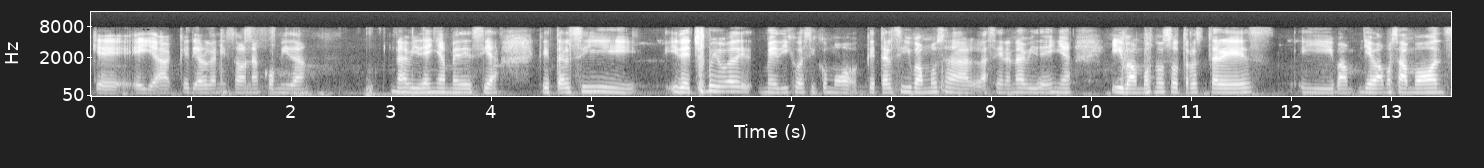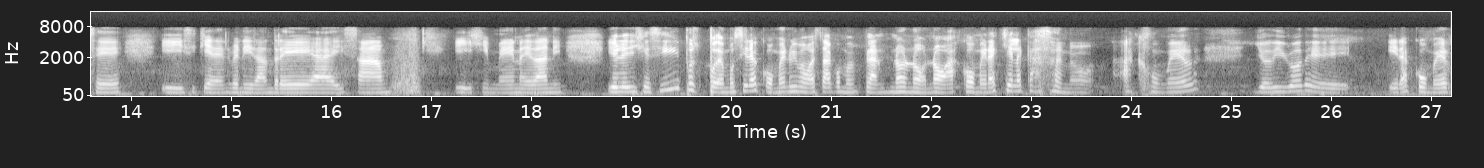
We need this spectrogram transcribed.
que ella quería organizar una comida navideña, me decía, ¿qué tal si y de hecho me, iba me dijo así como, ¿qué tal si vamos a la cena navideña y vamos nosotros tres y llevamos a Monse y si quieren venir Andrea y Sam y Jimena y Dani. Yo le dije, sí, pues podemos ir a comer. Mi mamá estaba como en plan, no, no, no, a comer aquí en la casa, no, a comer. Yo digo de ir a comer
